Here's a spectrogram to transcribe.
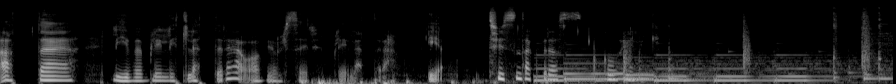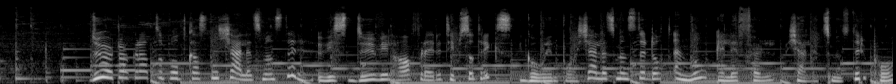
at eh, livet blir litt lettere, og avgjørelser blir lettere. Ja. Tusen takk for oss. God helg. Du hørte akkurat podkasten Kjærlighetsmønster. Hvis du vil ha flere tips og triks, gå inn på kjærlighetsmønster.no, eller følg Kjærlighetsmønster på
